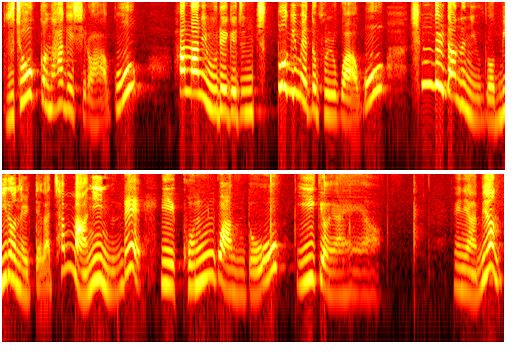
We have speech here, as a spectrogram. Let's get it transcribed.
무조건 하기 싫어하고 하나님 우리에게 준 축복임에도 불구하고 힘들다는 이유로 밀어낼 때가 참 많이 있는데 이 곤감도 이겨야 해요. 왜냐하면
